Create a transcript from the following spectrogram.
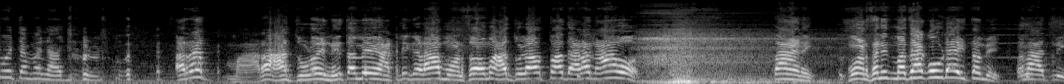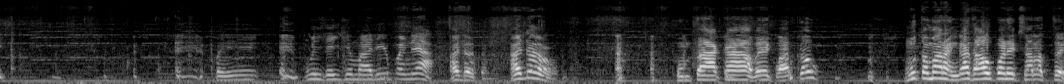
હું તમને ના જોડું અરે મારા હાથ જોડો નહીં. તમે આટલી ગળા માણસોમાં હાથ જોડાવો તો આ દાડા ના આવો. પાણી માણસાની જ મજાક ઉડાવી તમે ભલા આદમી. પણ ભૂલ થઈ ગઈ મારી પણ હડો તમે હડો. ફૂમતા કા હવે એક વાત કહું? હું તમારા અંગાત આવું પણ એક શરત છે?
